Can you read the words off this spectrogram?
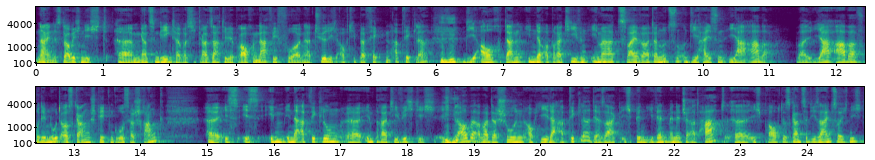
Nein, das glaube ich nicht. Ähm, ganz im Gegenteil, was ich gerade sagte, wir brauchen nach wie vor natürlich auch die perfekten Abwickler, mhm. die auch dann in der operativen immer zwei Wörter nutzen und die heißen Ja, aber. Weil Ja, aber vor dem Notausgang steht ein großer Schrank, äh, ist, ist im, in der Abwicklung äh, imperativ wichtig. Ich mhm. glaube aber, dass schon auch jeder Abwickler, der sagt, ich bin Eventmanager at heart, äh, ich brauche das ganze Designzeug nicht,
